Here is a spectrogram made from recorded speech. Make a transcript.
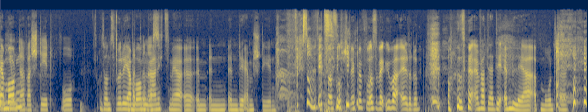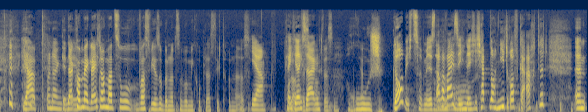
ja hier morgen- da was steht, wo Sonst würde ja morgen gar nichts mehr äh, im, in, im DM stehen. so Einfach so, witzig. stell mir vor, es wäre überall drin. Und es wäre einfach der DM leer ab Montag. ja, Unangenehm. da kommen wir gleich nochmal zu, was wir so benutzen, wo Mikroplastik drin ist. Ja, kann Oder ich direkt sagen. Rouge. Glaube ich zumindest, aber weiß ich nicht. Ich habe noch nie drauf geachtet. Ähm,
